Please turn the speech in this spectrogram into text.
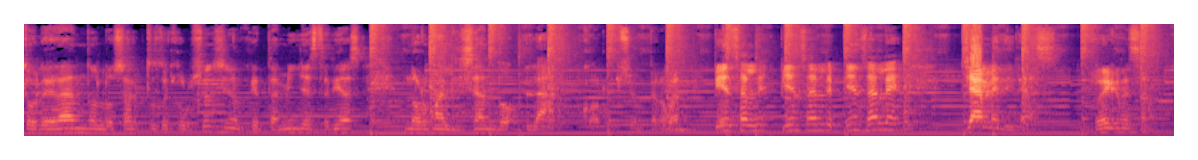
tolerando los actos de corrupción, sino que también ya estarías normalizando la corrupción. Pero bueno, piénsale, piénsale, piénsale, ya me dirás. Regresamos.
